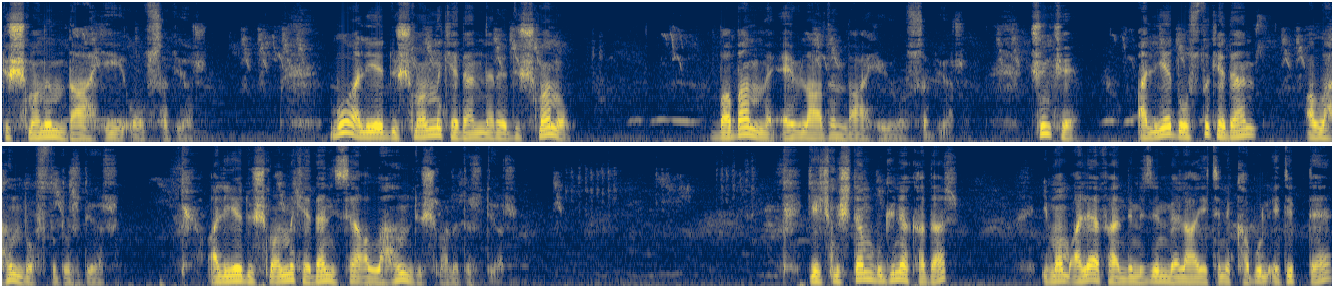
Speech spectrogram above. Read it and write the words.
Düşmanın dahi olsa diyor. Bu Ali'ye düşmanlık edenlere düşman ol. Baban ve evladın dahi olsa diyor. Çünkü Ali'ye dostluk eden Allah'ın dostudur diyor. Ali'ye düşmanlık eden ise Allah'ın düşmanıdır diyor. Geçmişten bugüne kadar İmam Ali Efendimizin velayetini kabul edip de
